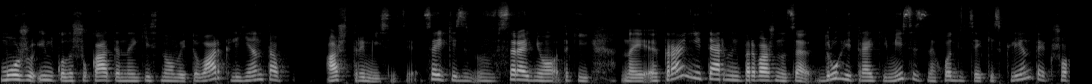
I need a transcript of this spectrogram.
можу інколи шукати на якийсь новий товар клієнта. Аж три місяці. Це якийсь в середньо такий найкрайній термін. Переважно це другий, третій місяць знаходяться якісь клієнти, якщо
